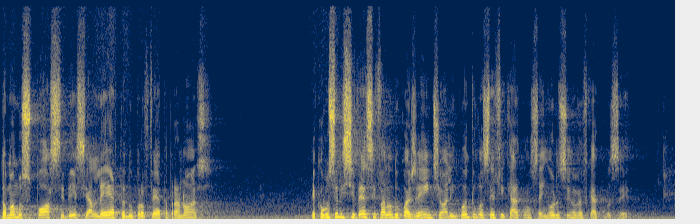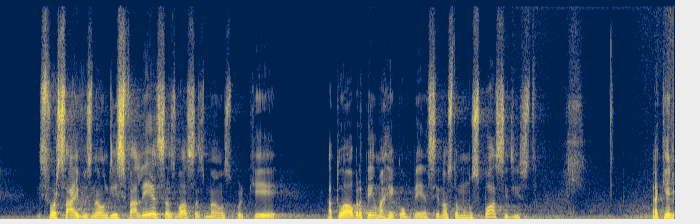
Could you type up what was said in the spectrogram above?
Tomamos posse desse alerta do profeta para nós. É como se ele estivesse falando com a gente: olha, enquanto você ficar com o Senhor, o Senhor vai ficar com você. Esforçai-vos, não desfaleça as vossas mãos, porque a tua obra tem uma recompensa e nós tomamos posse disto. Aqueles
